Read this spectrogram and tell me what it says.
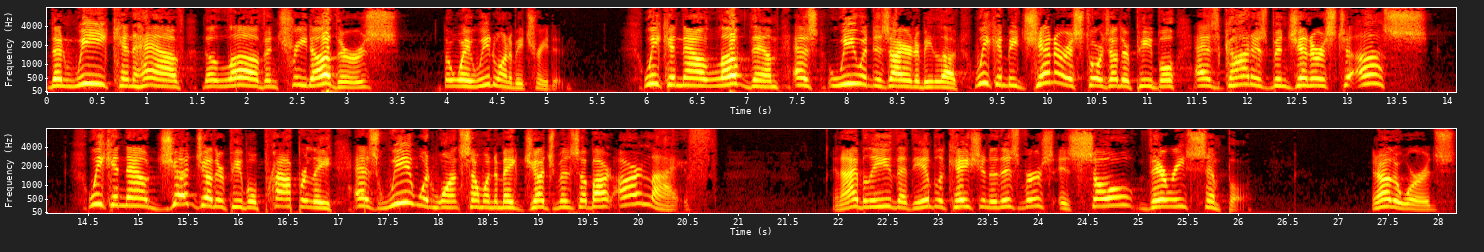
then we can have the love and treat others the way we'd want to be treated. We can now love them as we would desire to be loved. We can be generous towards other people as God has been generous to us. We can now judge other people properly as we would want someone to make judgments about our life. And I believe that the implication of this verse is so very simple. In other words,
